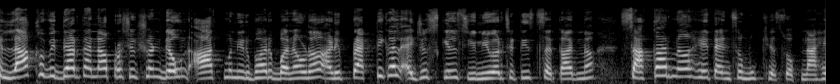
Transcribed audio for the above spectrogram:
लाख विद्यार्थ्यांना प्रशिक्षण देऊन आत्मनिर्भर बनवणं आणि प्रॅक्टिकल एज्यू स्किल्स युनिव्हर्सिटी सरकारनं साकारणं हे त्यांचं मुख्य स्वप्न आहे.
